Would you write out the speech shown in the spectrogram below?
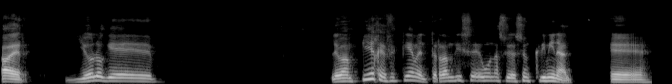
a ver, yo lo que... Le Vampire, efectivamente, Ram dice una asociación criminal. Eh,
